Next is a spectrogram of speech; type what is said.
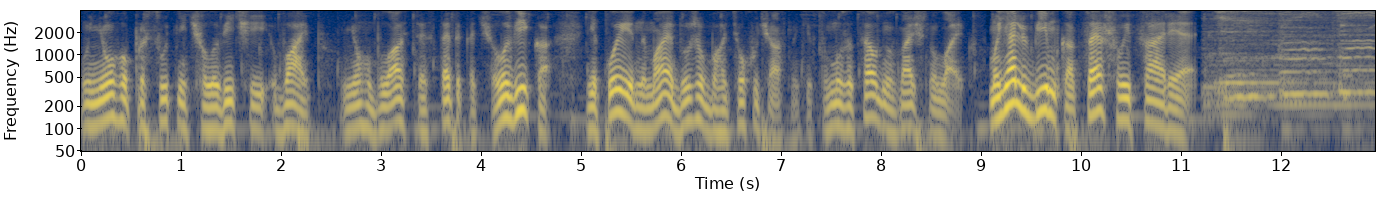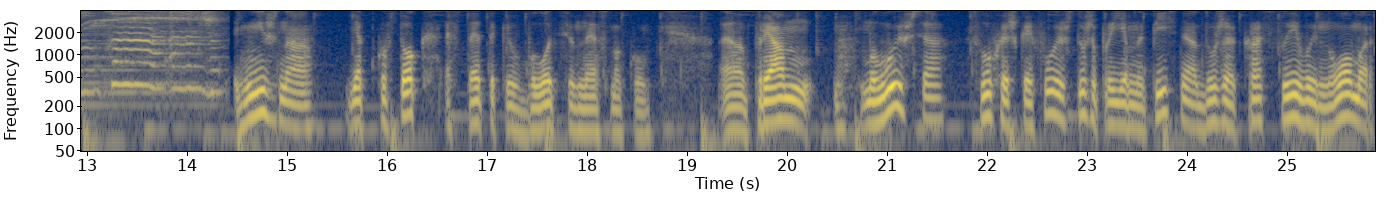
у нього присутній чоловічий вайб У нього була ось ця естетика чоловіка, якої немає дуже багатьох учасників. Тому за це однозначно лайк. Моя любімка це Швейцарія. Ніжна, як ковток естетики в болотці несмаку. Е, Прям милуєшся, слухаєш, кайфуєш. Дуже приємна пісня, дуже красивий номер,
